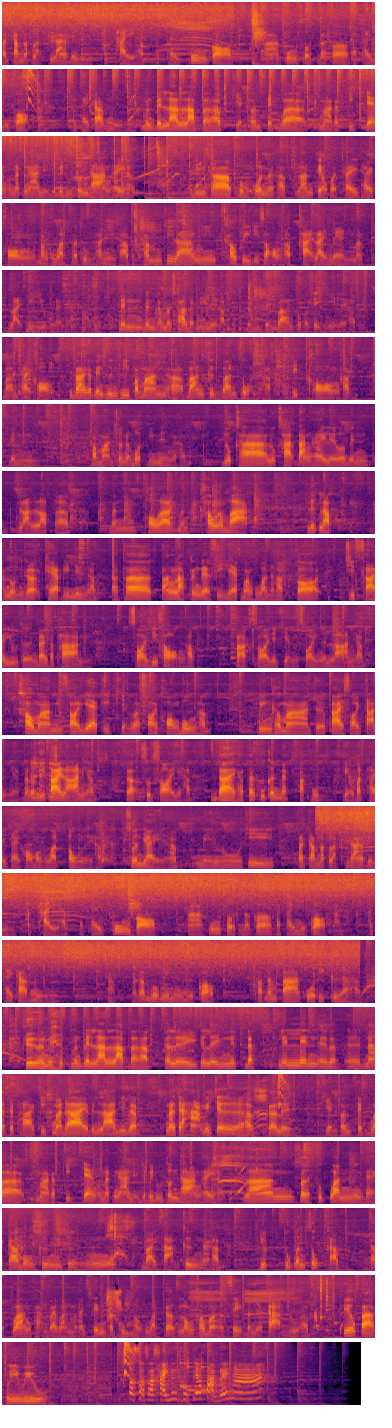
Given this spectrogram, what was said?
ประจำหลักๆที่ร้านก็เป็นผัดไทยครับผัดไทยกุ้งกรอบอกุ้งสด แล้วก็ผัดไทยหมูกรอบครับผัดไทยกากหมู มันเป็นร้านลับอะครับ เขียนคอนเซ็ปต์ว่ามากับกิ๊กแจ้งพนักงานเดี๋ยวจะไปดูต้นทางให้ครับสวัสดีครับ ผมอ้นนะครับ ร้านเตี๋ยวผัดไทยชายคลองบางขวัดปทุมธานีครับทำที่ร้านนี้เข้าปีที่ 2 ครับ ขายไลน์แมนมาหลายปีอยู่เหมือนกันครับเป็นเป็นธรรมชาติแบบนี้เลยครับ เป็นเป็นบ้านปกติอย่างนี้เลยครับ บ้านชายคลอง ที่บ้านก็เป็นพื้นที่ประมาณบ้านกึ่งบ้านสวนนะครับ ติดคลองครับ เป็นประมาณชนบทนิดนึงครับ ลูกค้าลูกค้าตั้งให้เลยว่าเป็นร้านลับครับมันเพราะว่ามันเข้าลำบากลึกลับถนนก็แคบนิดนึงครับ ถ้าตั้งหลักตั้งแต่สี่แยกบางพวันนะครับ ก็ชิดซ้ายยูเทิร์นใต้สะพาน ซอยที่ 2 ครับ ปากซอยจะเขียนซอยเงินล้านครับ เข้ามามีซอยแยกอีกเขียนว่าซอยคลองบุ้งครับ วิ่งเข้ามาเจอป้ายซอยตันครับ แล้วก็มีป้ายร้านครับ ก็สุดซอยเลยครับ ได้ครับถ้า Google Map ปักหมุดเตี๋ยวผัดไทยชายคลองบางพวัดตรงเลยครับ ส่วนใหญ่นะครับ เมนูที่ประจำหลักๆ ที่ร้านก็เป็นผัดไทยครับผัดไทยกุ้งกรอบอกุ้งสด แล้วก็ผัดไทยหมูกรอบครับผัดไทยกากหมูครับแล้วก็พวกเมนูหมูกรอบทอดน้ำปลาคั่วพริกเกลือครับ คือมันเป็นมันเป็นร้านลับอะครับ ก็เลยก็เลยนึกแบบเล่นๆเออแบบเออน่าจะพากิ๊กมาได้ เป็นร้านที่แบบน่าจะหาไม่เจอครับ ก็เลย ขียนคอนเซปต์ว่ามากับกิ๊กแจ้งพนักงานเดี๋ยวจะไปดูต้นทางให้ครับ ร้านเปิดทุกวันตั้งแต่9โมงครึ่งถึงบ่ายสามครึ่งนะครับ หยุดทุกวันศุกร์ครับครับว่างผ่านบ่ายผ่านมาเส้นปทุมบางพวัดก็ลองเข้ามาเสพบรรยากาศดูครับ เปรี้ยวปากรีวิว กด subscribe YouTube เปรี้ยวปากด้วยนะ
